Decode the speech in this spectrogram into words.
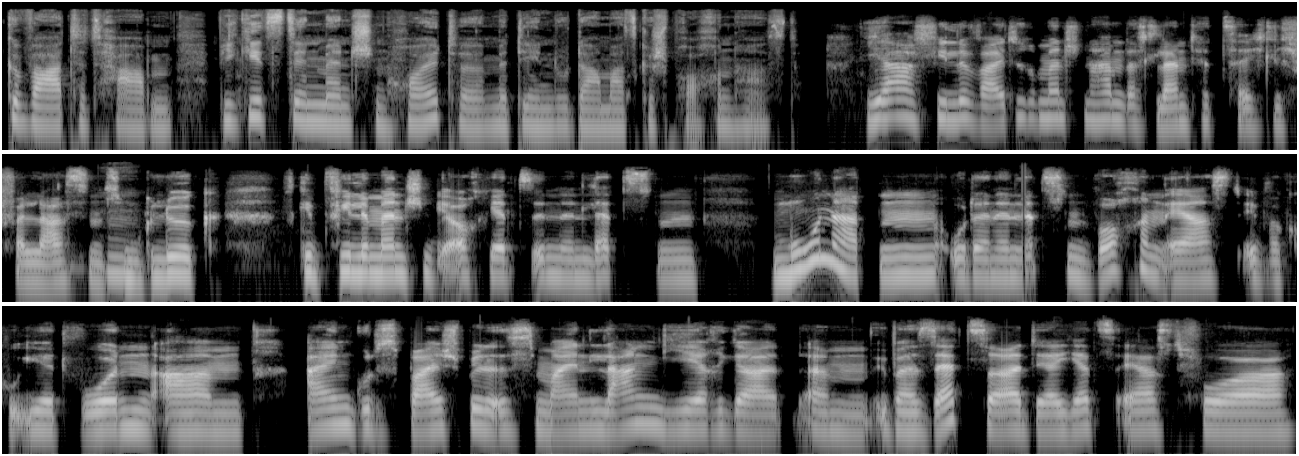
gewartet haben. Wie geht es den Menschen heute, mit denen du damals gesprochen hast? Ja, viele weitere Menschen haben das Land tatsächlich verlassen, mhm. zum Glück. Es gibt viele Menschen, die auch jetzt in den letzten Monaten oder in den letzten Wochen erst evakuiert wurden. Ähm, ein gutes Beispiel ist mein langjähriger ähm, Übersetzer, der jetzt erst vor,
